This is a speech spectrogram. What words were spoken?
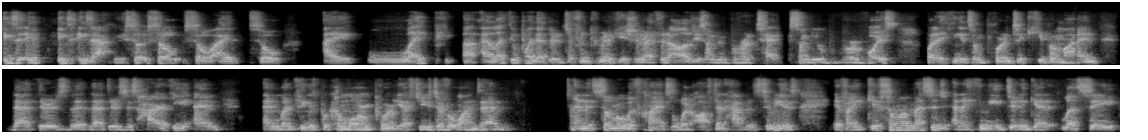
it, exactly. So so so I so I like uh, I like the point that there are different communication methodologies. Some people prefer text, some people prefer voice. But I think it's important to keep in mind that there's the, that there's this hierarchy, and and when things become more important, you have to use different ones. And and it's similar with clients. So what often happens to me is if I give someone a message and I think they didn't get it, let's say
